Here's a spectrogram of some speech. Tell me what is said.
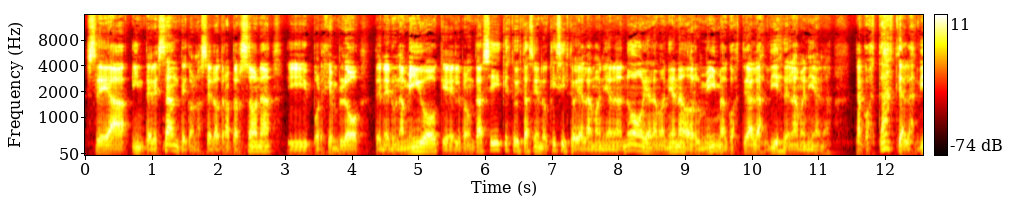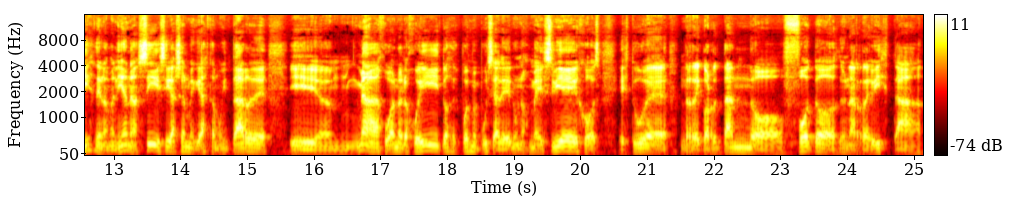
sea interesante conocer a otra persona y, por ejemplo, tener un amigo que le pregunta, sí, ¿qué estuviste haciendo? ¿Qué hiciste hoy a la mañana? No, hoy a la mañana dormí, me acosté a las 10 de la mañana. ¿Te acostaste a las 10 de la mañana? Sí, sí, ayer me quedé hasta muy tarde y em, nada, jugando a los jueguitos, después me puse a leer unos mails viejos, estuve recortando fotos de una revista,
